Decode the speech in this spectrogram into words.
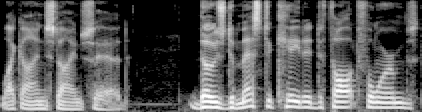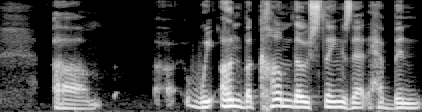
like Einstein said. Those domesticated thought forms, um, uh, we unbecome those things that have been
